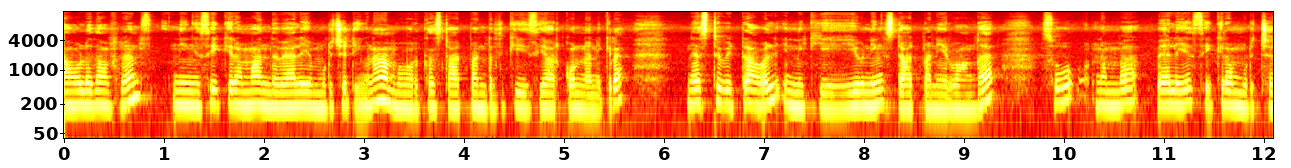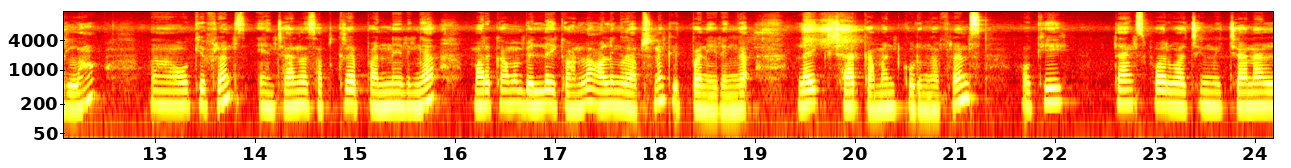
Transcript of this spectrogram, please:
அவ்வளோதான் ஃப்ரெண்ட்ஸ் நீங்கள் சீக்கிரமாக இந்த வேலையை முடிச்சிட்டிங்கன்னா நம்ம ஒர்க்கை ஸ்டார்ட் பண்ணுறதுக்கு ஈஸியாக இருக்கும்னு நினைக்கிறேன். நெக்ஸ்ட்டு விட்ராவல் இன்றைக்கி ஈவினிங் ஸ்டார்ட் பண்ணிடுவாங்க ஸோ நம்ம வேலையை சீக்கிரம் முடிச்சிடலாம். ஓகே ஃப்ரெண்ட்ஸ் என் சேனலை சப்ஸ்கிரைப் பண்ணிடுங்க. மறக்காமல் பெல் ஐக்கானில் ஆளுங்கிற ஆப்ஷனை கிளிக் பண்ணிவிடுங்க லைக் ஷேர் கமெண்ட் கொடுங்க ஃப்ரெண்ட்ஸ் ஓகே தேங்க்ஸ் ஃபார் வாட்சிங் மை சேனல்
